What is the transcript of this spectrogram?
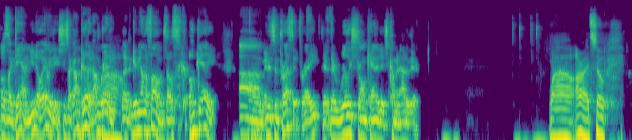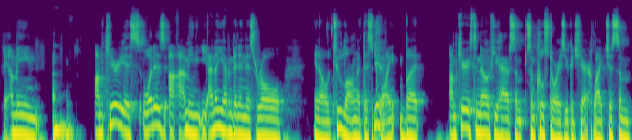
I was like, damn, you know everything. She's like, I'm good. I'm ready. Wow. Let, get me on the phone. So I was like, okay. Um, and it's impressive, right? They're, they're really strong candidates coming out of there. Wow. All right. So, I mean, I'm curious, what is, I mean, I know you haven't been in this role, you know, too long at this yeah. point, but I'm curious to know if you have some some cool stories you could share, like just some,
